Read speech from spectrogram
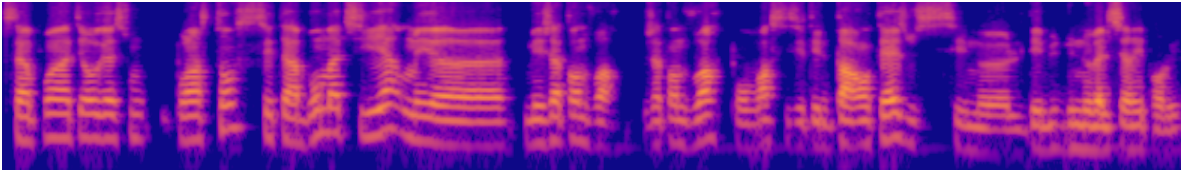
c'est un point d'interrogation. Pour l'instant, c'était un bon match hier, mais, euh, mais j'attends de voir. J'attends de voir pour voir si c'était une parenthèse ou si c'est le début d'une nouvelle série pour lui.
